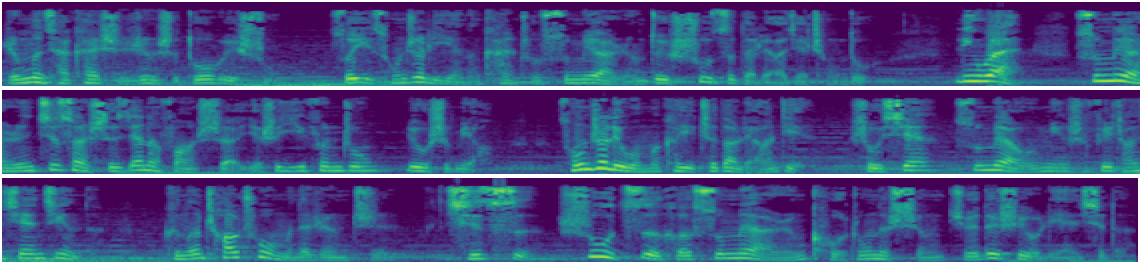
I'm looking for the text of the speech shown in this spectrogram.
人们才开始认识多位数。所以从这里也能看出苏美尔人对数字的了解程度。另外，苏美尔人计算时间的方式也是一分钟六十秒。从这里我们可以知道两点：首先，苏美尔文明是非常先进的。可能超出我们的认知。其次，数字和苏美尔人口中的神绝对是有联系的。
